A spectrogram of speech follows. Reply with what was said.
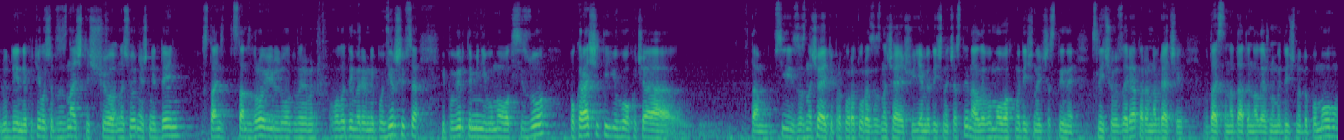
людини. Хотілося б зазначити, що на сьогоднішній день стан, стан здоров'я Юлії Володимир- Володимирівни погіршився, і повірте мені, в умовах СІЗО покращити його, хоча там всі зазначають, і прокуратура зазначає, що є медична частина, але в умовах медичної частини слідчого зарятора навряд чи вдасться надати належну медичну допомогу.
